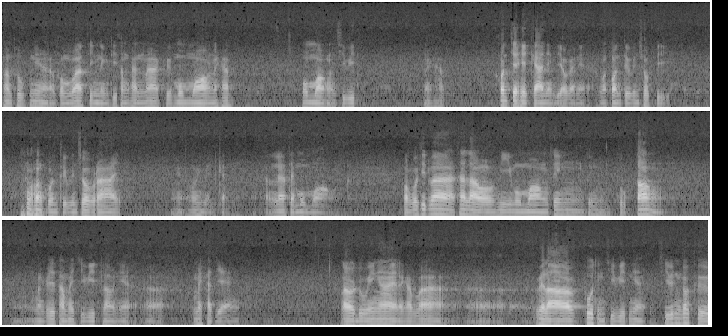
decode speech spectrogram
ความทุกข์เนี่ย ผมว่าสิ่งหนึ่งที่สำคัญมากคือมุมมองนะครับ มุมมองของชีวิตนะครับ คนเจอเหตุการณ์อย่างเดียวกันเนี่ยบางคนถือเป็นโชคดีบางคนถือเป็นโชคร้ายไม่เหมือนกัน แล้วแต่มุมมอง ผมก็คิดว่าถ้าเรามีมุมมองซึ่งซึ่งถูกต้อง มันก็จะทำให้ชีวิตเราเนี่ยไม่ขัดแย้ง เราดูง่ายๆนะครับว่า เวลาพูดถึงชีวิตเนี่ย ชีวิตก็คือ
